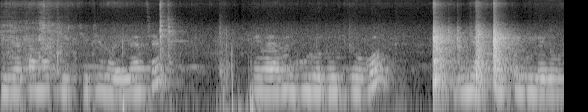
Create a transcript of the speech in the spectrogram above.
চিড়িয়াটা আমার চিটচিটি হয়ে গেছে। এবার আমি গুঁড়ো দুধ দেবো। দিয়ে একটা একটা গুলে নেব।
